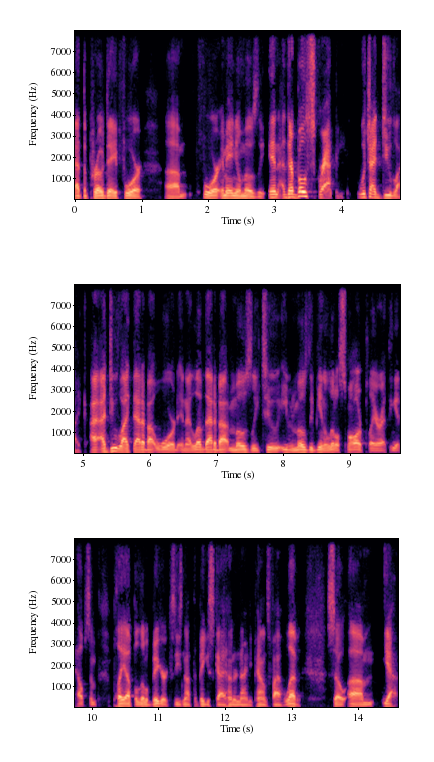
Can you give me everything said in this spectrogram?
at the pro day for um, for Emmanuel Moseley. And they're both scrappy. Which I do like. I, I, do like that about Ward, and I love that about Moseley too. Even Moseley being a little smaller player, I think it helps him play up a little bigger because he's not the biggest guy, 190 pounds, 5'11. So, um, yeah,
